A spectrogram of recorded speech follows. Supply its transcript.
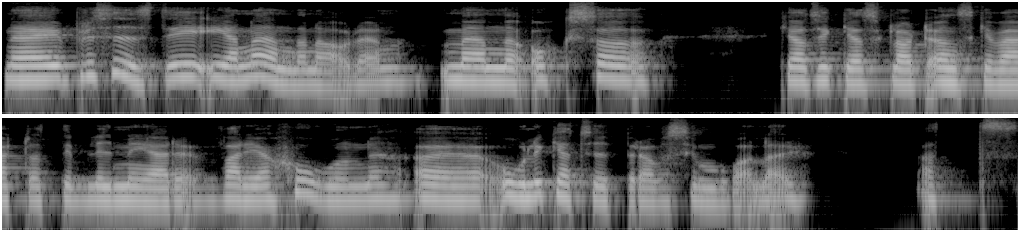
Nej, precis, det är ena änden av den. Men också kan jag tycka såklart önskvärt att det blir mer variation, eh, olika typer av symboler. Att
